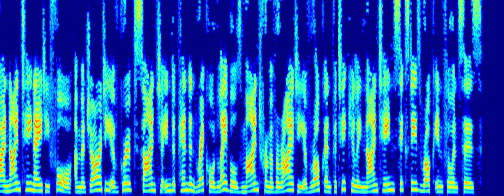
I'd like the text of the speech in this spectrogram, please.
By 1984, a majority of groups signed to independent record labels mined from a variety of rock and particularly 1960s rock influences.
